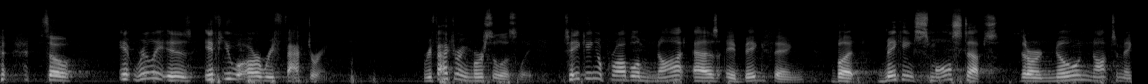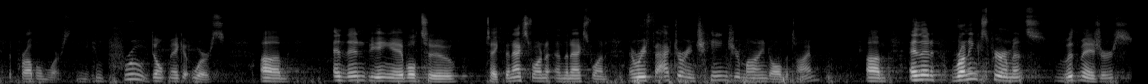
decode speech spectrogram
so it really is, if you are refactoring, refactoring mercilessly, taking a problem not as a big thing, but making small steps that are known not to make the problem worse, you can prove don't make it worse, um, and then being able to take the next one and the next one, and refactor and change your mind all the time. Um, and then running experiments with measures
